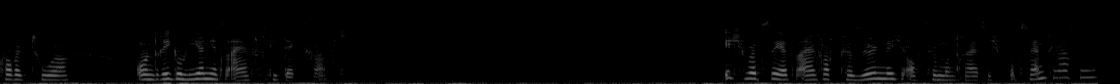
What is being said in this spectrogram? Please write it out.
Korrektur und regulieren jetzt einfach die Deckkraft. Ich würde sie jetzt einfach persönlich auf 35% lassen.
